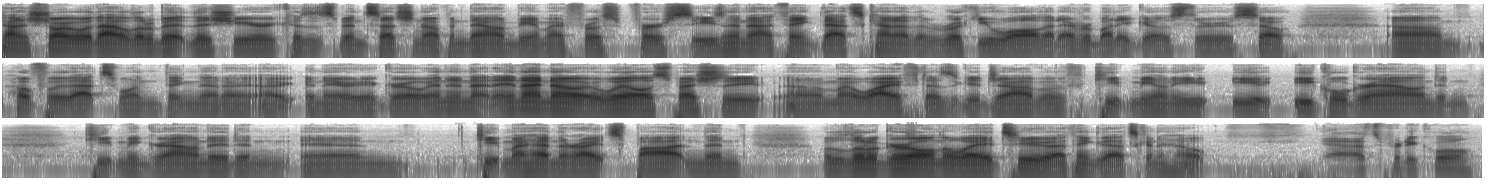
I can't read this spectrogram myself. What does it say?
kind of struggle with that a little bit this year because it's been such an up and down being my first first season. I think that's kind of the rookie wall that everybody goes through. So um, hopefully that's one thing that I, I, an area grow in, and and I know it will. Especially uh, my wife does a good job of keeping me on e- equal ground and keep me grounded and and keep my head in the right spot. And then with a little girl on the way too, I think that's going to help. Yeah, that's pretty cool.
